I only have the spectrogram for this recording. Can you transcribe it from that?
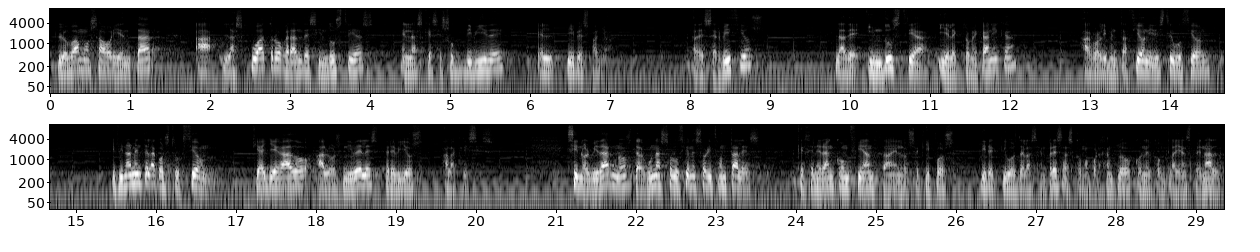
lo vamos a orientar a las cuatro grandes industrias en las que se subdivide el PIB español. La de servicios, la de industria y electromecánica, agroalimentación y distribución y finalmente la construcción, que ha llegado a los niveles previos a la crisis. Sin olvidarnos de algunas soluciones horizontales que generan confianza en los equipos directivos de las empresas, como por ejemplo con el compliance penal,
